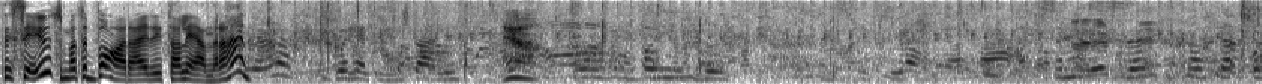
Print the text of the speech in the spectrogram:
Det ser jo ut som at det bare er italienere her. Vi går helt innerst, ærlig. Ja. Og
